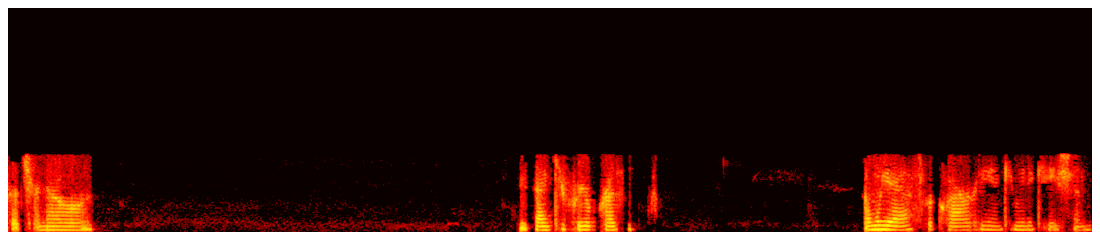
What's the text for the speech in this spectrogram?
Touch your nose. Thank you for your presence. And we ask for clarity and communication.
